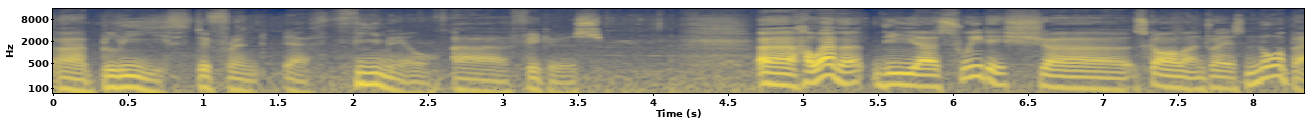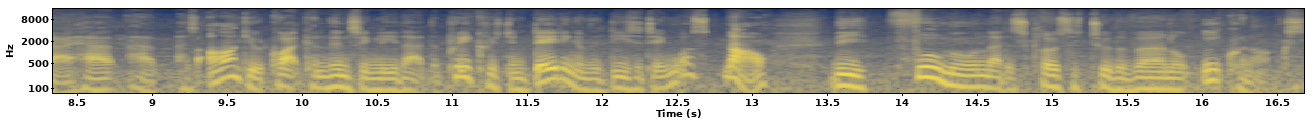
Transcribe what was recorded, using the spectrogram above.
uh, Bleeth, different female uh, figures. Uh, however, the uh, Swedish uh, scholar Andreas Nordberg have, have, has argued quite convincingly that the pre Christian dating of the Disting was now the full moon that is closest to the vernal equinox.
